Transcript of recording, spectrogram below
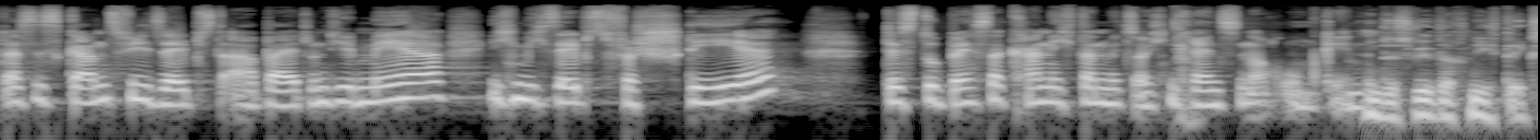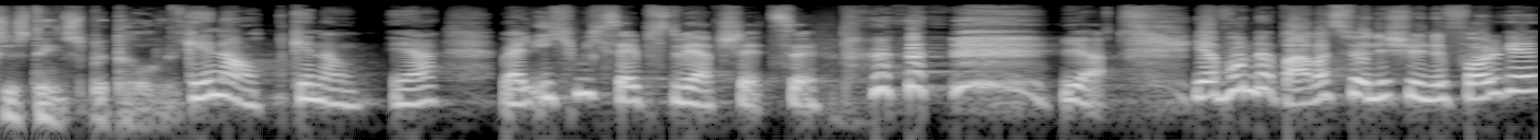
das ist ganz viel Selbstarbeit und je mehr ich mich selbst verstehe, desto besser kann ich dann mit solchen Grenzen auch umgehen. Und es wird auch nicht existenzbedrohlich. Genau, genau, ja, weil ich mich selbst wertschätze. ja, ja, wunderbar, was für eine schöne Folge.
